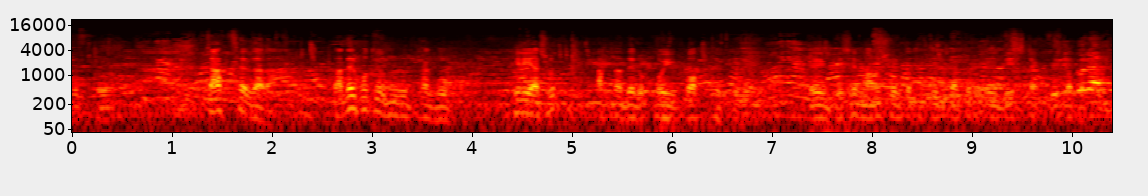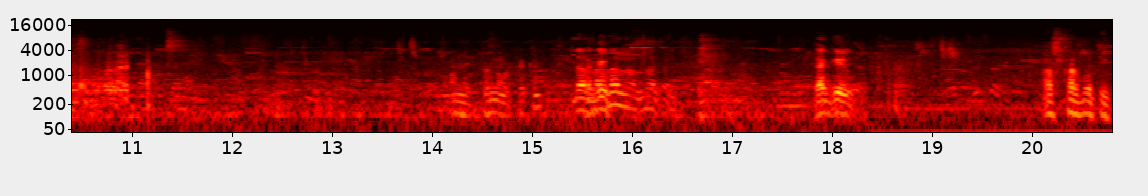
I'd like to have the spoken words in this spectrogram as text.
করতে চাচ্ছে যারা তাদের প্রতি অনুরোধ থাকব ফিরে আসুন আপনাদের ওই পথ থেকে। এই দেশের মানুষের কথা চিন্তা করে এই দেশটাকে অনেক ধন্যবাদ কাকা। থ্যাংক ইউ থ্যাংক ইউ আস্থার প্রতীক।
